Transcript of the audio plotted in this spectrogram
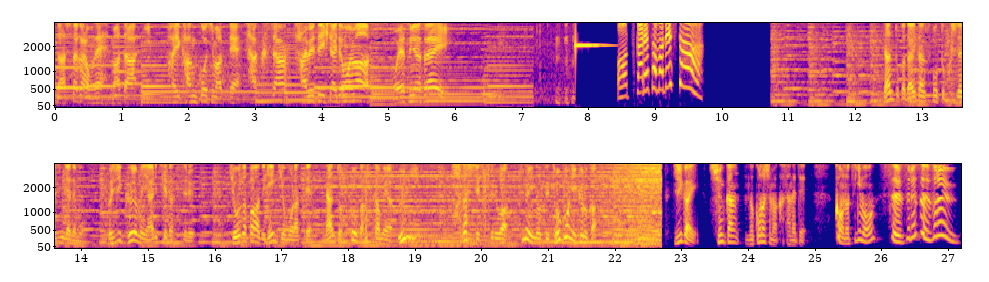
明日からもね、またいっぱい観光地もあって、たくさん食べていきたいと思います。おやすみなさい。お疲れ様でした。なんとか第3スポット櫛田神社でも無事グルメにありつけたすする。餃子パワーで元気をもらってなんと福岡2日目は海。果たしてすするは船に乗ってどこに行くのか。次回瞬間のこの島重ねて。この次もすするすする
